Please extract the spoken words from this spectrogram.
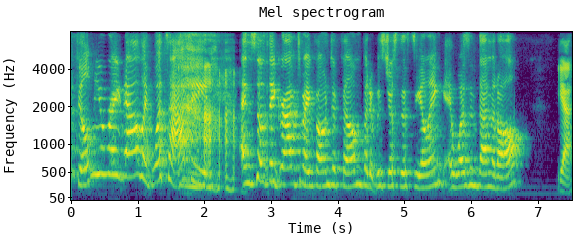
to film you right now? Like, what's happening? and so they grabbed my phone to film, but it was just the ceiling. It wasn't them at all. Yeah.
